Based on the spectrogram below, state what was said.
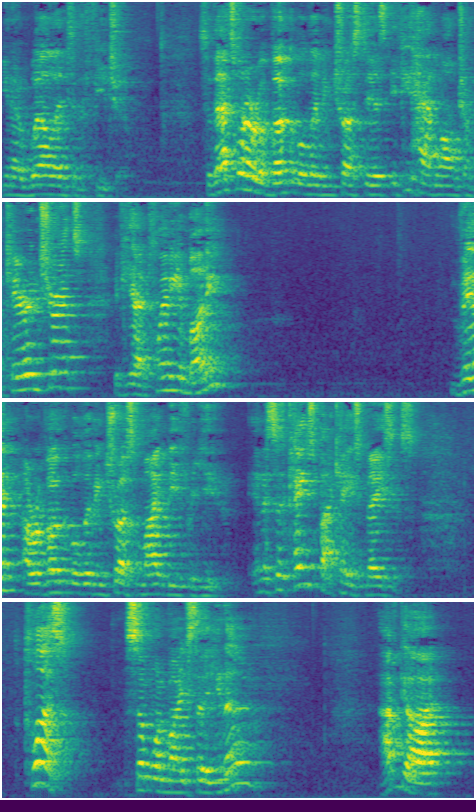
you know, well into the future. So that's what a revocable living trust is. If you had long-term care insurance, if you had plenty of money, then a revocable living trust might be for you. And it's a case by case basis. Plus, someone might say, you know, I've got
